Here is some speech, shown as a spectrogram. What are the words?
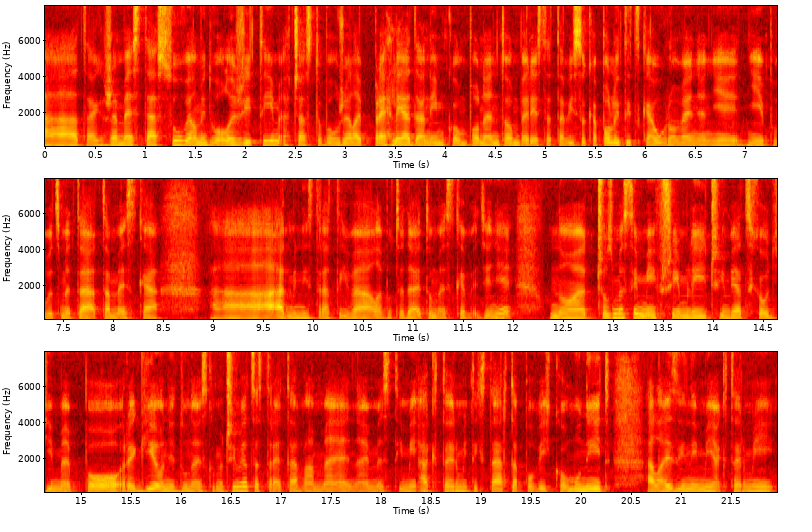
A, takže mesta sú veľmi dôležitým a často bohužiaľ aj prehliadaným komponentom. Berie sa tá vysoká politická úroveň a nie, nie povedzme tá, tá mestská a administratíva, alebo teda aj to mestské vedenie. No a čo sme si my všimli, čím viac chodíme po regióne Dunajskom a čím viac sa stretávame najmä s tými aktérmi tých startupových komunít, ale aj s inými aktérmi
